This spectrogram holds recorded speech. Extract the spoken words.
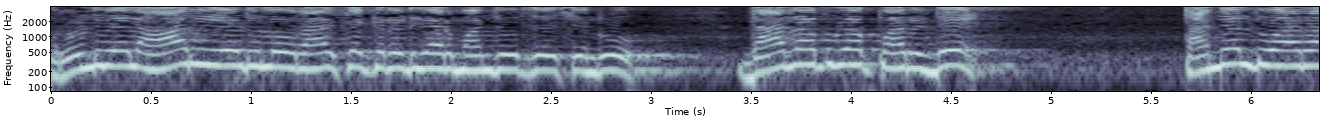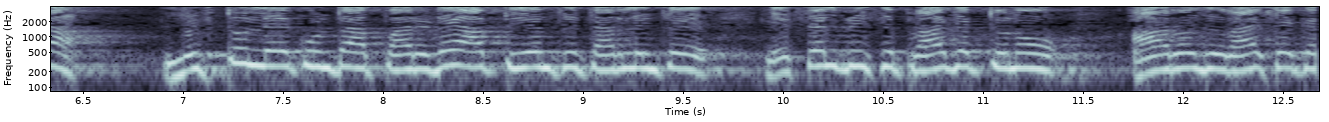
రెండు వేల ఆరు ఏడులో రాజశేఖర రెడ్డి గారు మంజూరు చేసిండ్రు. దాదాపుగా పర్ డే టన్నెల్ ద్వారా లిఫ్టు లేకుండా per day of TMC SLBC ఎస్ఎల్బిసి ప్రాజెక్టును ఆ రోజు రాజశేఖర్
